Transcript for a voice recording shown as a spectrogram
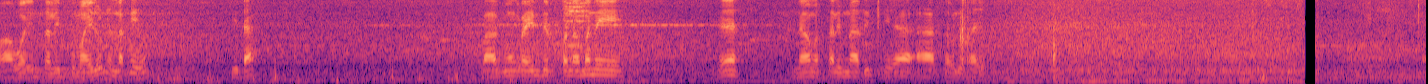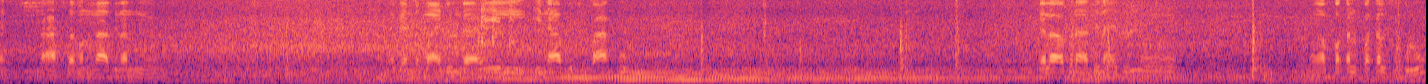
Wawa yung talib ko mga. Ang laki oh. Kita? Bagong grinder pa naman eh. Eh, namas talim natin. Kaya asa ulit tayo. Yan, naasa muna natin ang maganda mga idol dahil inabot pa ako. Kalaban natin na idol yung mga bakal-bakal sa gulong.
